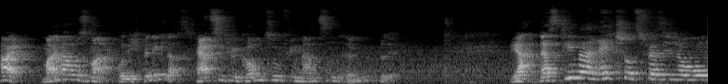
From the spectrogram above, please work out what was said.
Hi, mein Name ist Marc. Und ich bin Niklas. Herzlich willkommen zu Finanzen im Blick. Ja, das Thema Rechtsschutzversicherung,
